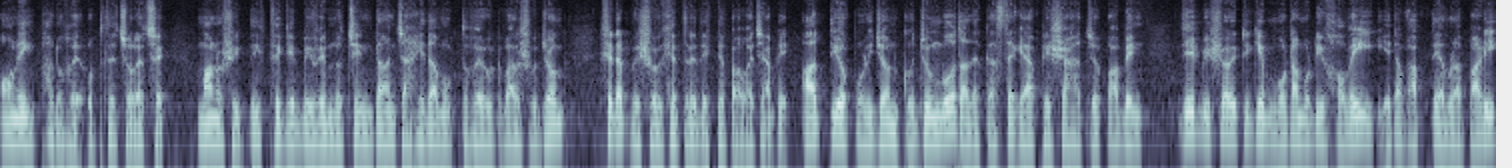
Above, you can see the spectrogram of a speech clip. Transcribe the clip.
অনেক ভালো হয়ে উঠতে চলেছে। মানসিক দিক থেকে বিভিন্ন চিন্তা চাহিদা মুক্ত হয়ে উঠবার সুযোগ সেটা বৃষর ক্ষেত্রে দেখতে পাওয়া যাবে। আত্মীয় পরিজন কুটুম্ব তাদের কাছ থেকে আপনি সাহায্য পাবেন। যে বিষয়টিকে মোটামুটি হবেই, এটা ভাবতে আমরা পারি,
